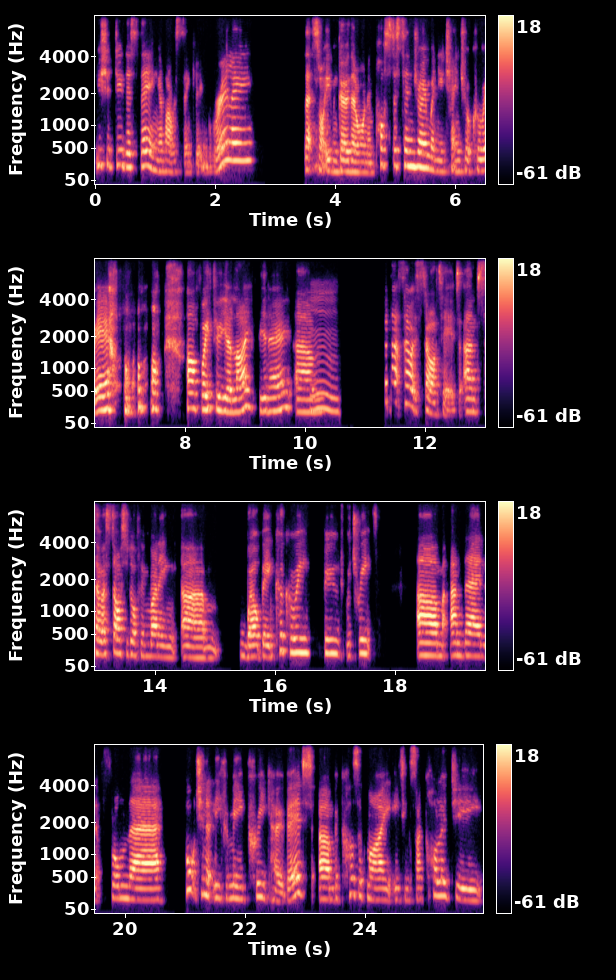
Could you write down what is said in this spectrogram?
You should do this thing. And I was thinking, really? Let's not even go there on imposter syndrome when you change your career halfway through your life, you know. Um, mm. But that's how it started. And so I started off in running um, well-being cookery, food retreats. Um, and then from there, fortunately for me, pre COVID, um, because of my eating psychology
